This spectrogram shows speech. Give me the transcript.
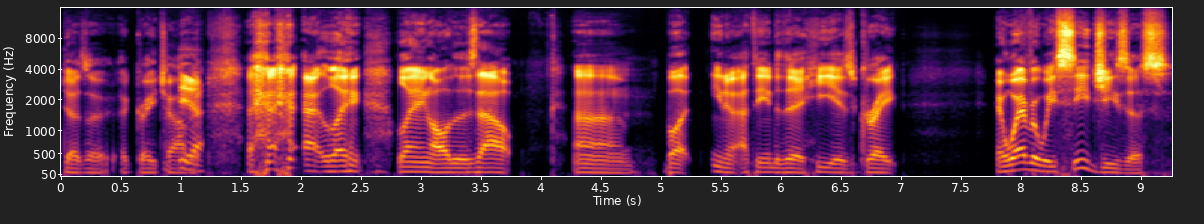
does a, a great job Yeah. at, at laying laying all those out. Um, but you know, at the end of the day, he is great. And wherever we see Jesus,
